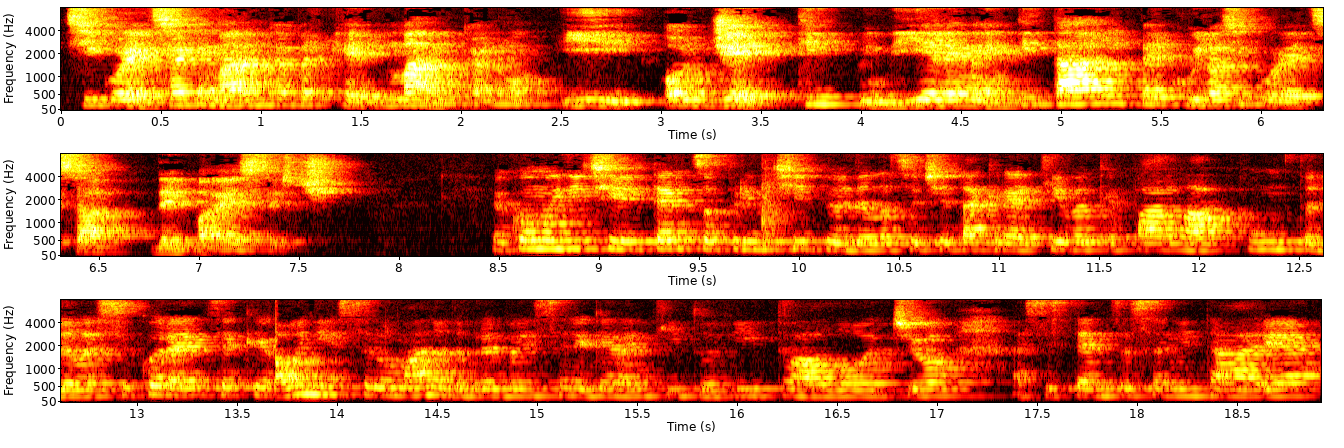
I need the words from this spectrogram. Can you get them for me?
Sicurezza che manca perché mancano i oggetti, quindi gli elementi tali per cui la sicurezza debba esserci. E come dice il terzo principio della società creativa che parla appunto della sicurezza, che ogni essere umano dovrebbe essere garantito vita, alloggio, assistenza sanitaria,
